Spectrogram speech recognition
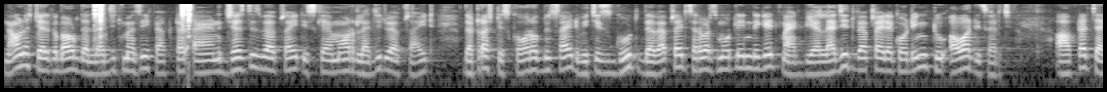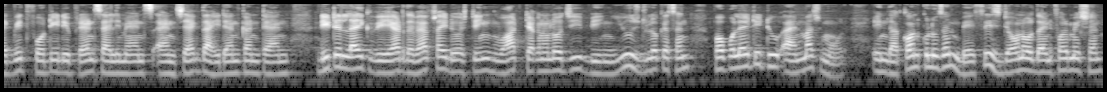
Now let's talk about the legitimacy factor and just this website is scam or legit website. The trust score of this site which is good. The website server smoothly indicate might be a legit website according to our research after check with 40 different elements and check the hidden content detail like where the website hosting what technology being used location popularity to and much more. In the conclusion basis on all the information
